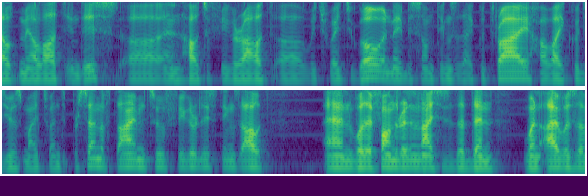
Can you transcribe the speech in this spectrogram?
helped me a lot in this uh, and how to figure out uh, which way to go and maybe some things that I could try, how I could use my 20% of time to figure these things out. And what I found really nice is that then when I was a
